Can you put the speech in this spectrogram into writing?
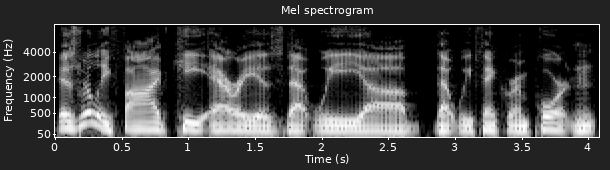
there's really five key areas that we uh, that we think are important.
